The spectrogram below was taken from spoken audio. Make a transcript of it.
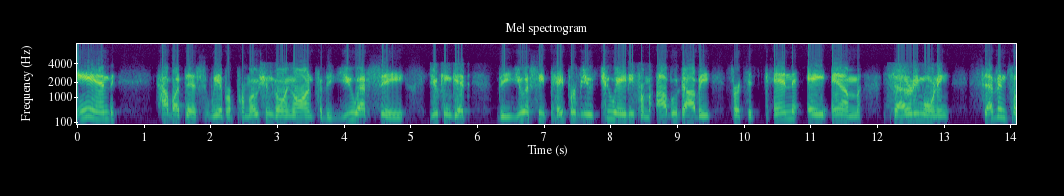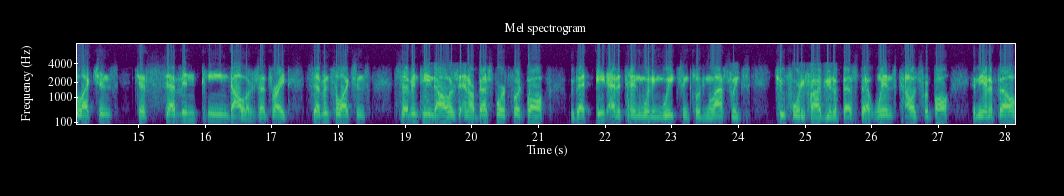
And how about this? We have a promotion going on for the UFC. You can get the UFC pay per view 280 from Abu Dhabi. Starts at 10 a.m. Saturday morning. Seven selections, just $17. That's right, seven selections $17. And our best sport football, we've had eight out of 10 winning weeks, including last week's 245 unit best bet wins. College football in the NFL,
